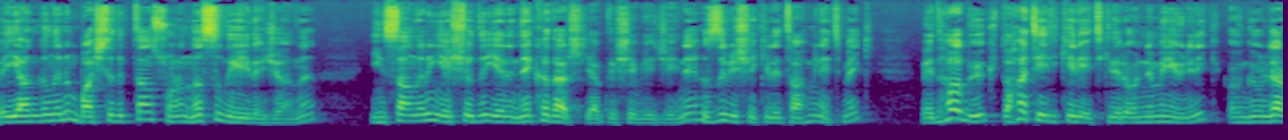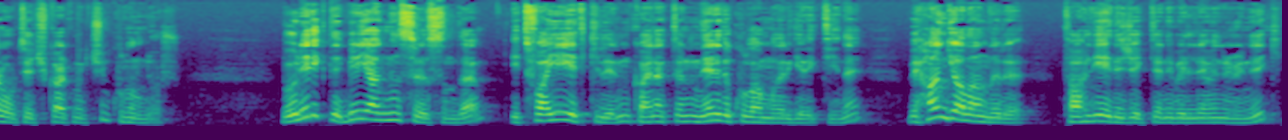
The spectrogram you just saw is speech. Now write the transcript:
ve yangınların başladıktan sonra nasıl yayılacağını, insanların yaşadığı yere ne kadar yaklaşabileceğini hızlı bir şekilde tahmin etmek ve daha büyük, daha tehlikeli etkileri önlemeye yönelik öngörüler ortaya çıkartmak için kullanılıyor. Böylelikle bir yangın sırasında itfaiye yetkililerinin kaynaklarını nerede kullanmaları gerektiğine ve hangi alanları tahliye edeceklerini belirlemene yönelik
